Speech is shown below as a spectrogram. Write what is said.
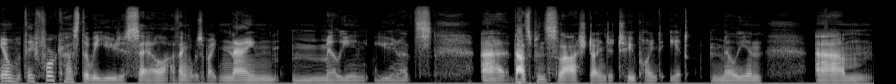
you know, they forecast the Wii U to sell, I think it was about 9 million units. Uh, that's been slashed down to 2.8 million. Um,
